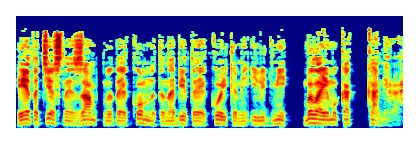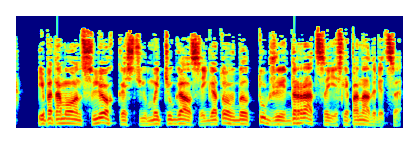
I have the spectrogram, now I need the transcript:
и эта тесная замкнутая комната, набитая койками и людьми, была ему как камера, и потому он с легкостью матюгался и готов был тут же и драться, если понадобится.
